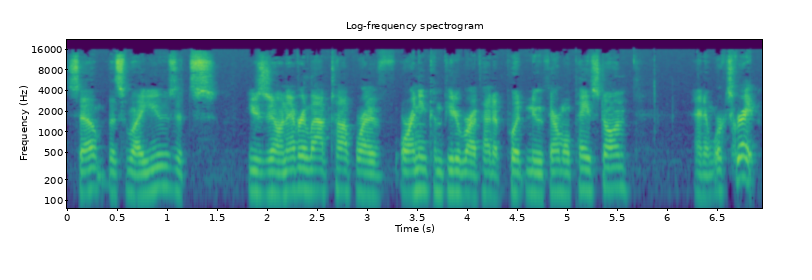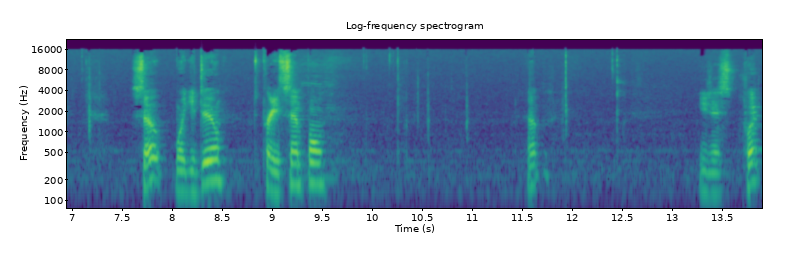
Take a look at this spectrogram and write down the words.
So this is what I use. It's Used it on every laptop where I've, or any computer where I've had to put new thermal paste on, and it works great. So, what you do, it's pretty simple. Yep. You just put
